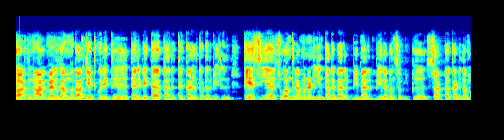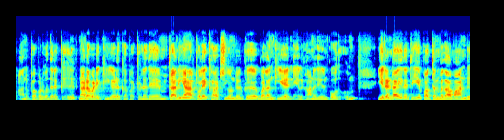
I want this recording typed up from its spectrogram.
கார்தினால் மெல்கம் ரஞ்சித் குறித்து தெரிவித்த கருத்துக்கள் தொடர்பில் தேசிய சுதந்திர முன்னணியின் தலைவர் விமல் வீரவன்சவிற்கு சட்ட கடிதம் அனுப்பப்படுவதற்கு நடவடிக்கை எடுக்கப்பட்டுள்ளது. தனியார் தொலைக்காட்சியொன்றிற்கு வழங்கிய நேர்காணலின் போது இரண்டாயிரத்தி பத்தொன்பதாம் ஆண்டு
